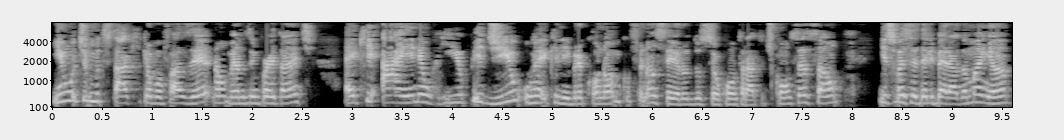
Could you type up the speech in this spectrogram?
E um último destaque que eu vou fazer, não menos importante, é que a Enel Rio pediu o reequilíbrio econômico-financeiro do seu contrato de concessão. Isso vai ser deliberado amanhã.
